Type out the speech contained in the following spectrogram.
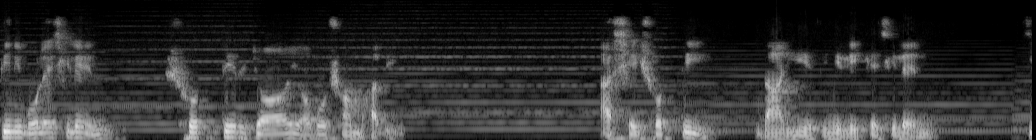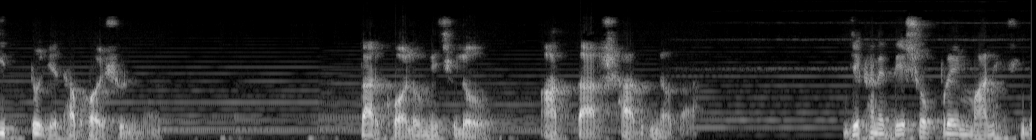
তিনি বলেছিলেন, সত্যের জয় অবসম্ভাবী। আর সেই সত্যি দাঁড়িয়ে তিনি লিখেছিলেন, চিত্ত যেথা ভয় শূন্য। তার কলমে ছিল আত্মার স্বাধীনতা, যেখানে দেশপ্রেম মানে ছিল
